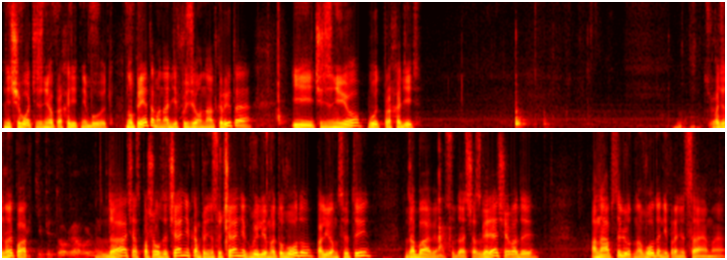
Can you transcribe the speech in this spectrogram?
ничего через нее проходить не будет. Но при этом она диффузионно открытая, и через нее будет проходить Чё, водяной пар. Кипяток, да? Да, сейчас пошел за чайником, принесу чайник, выльем эту воду, польем цветы, добавим сюда сейчас горячей воды. Она абсолютно водонепроницаемая,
